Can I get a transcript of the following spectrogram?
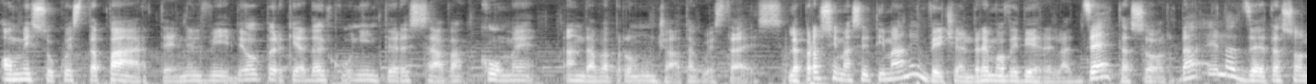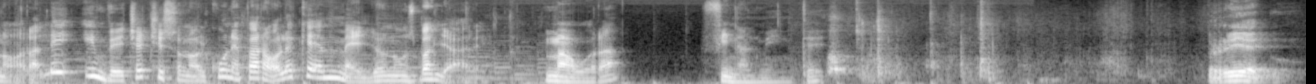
Ho messo questa parte nel video perché ad alcuni interessava come andava pronunciata questa S. La prossima settimana invece andremo a vedere la Z sorda e la Z sonora. Lì invece ci sono alcune parole che è meglio non sbagliare. Ma ora, finalmente... Prego.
